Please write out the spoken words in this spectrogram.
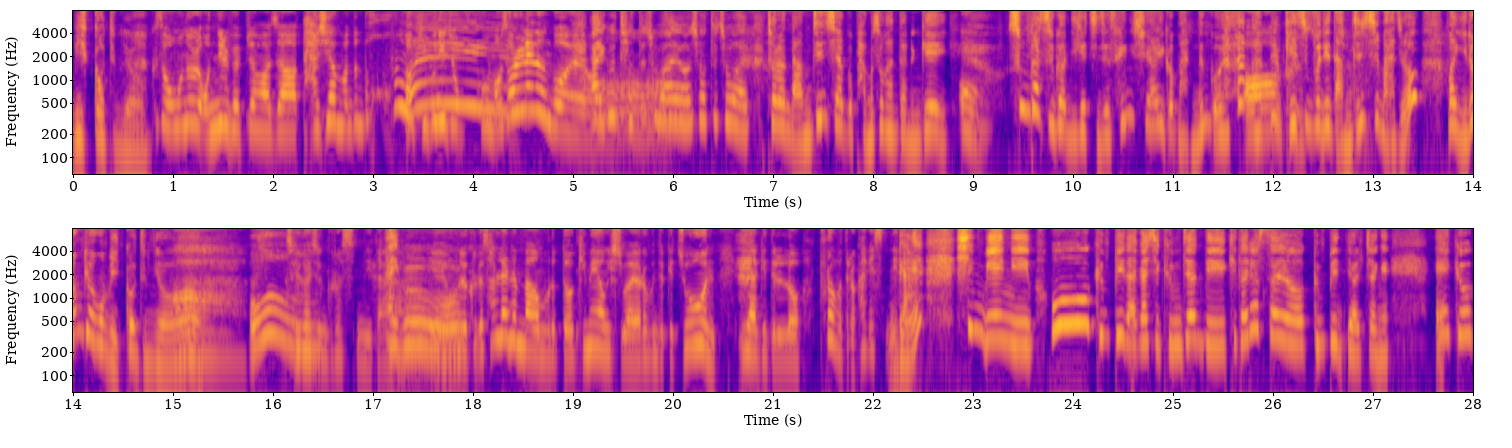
있거든요. 그래서 오늘 언니를 뵙자마자 다시 한 번 더 너무 기분이 좋고 뭐 설레는 거예요. 아이고 저도 좋아요. 저도 좋아요. 저는 남진 씨하고 방송한다는 게 어. 순간순간 이게 진짜 생시야 이거 맞는 거야? 아, 앞에 계신 분이 남진 씨 맞아? 막 이런 경험이 있거든요. 아. 오. 제가 지금 그렇습니다. 아이고. 예, 오늘 그렇게 설레는 마음으로 또 김혜영 씨와 여러분들께 좋은 이야기들로 풀어보도록 하겠습니다. 네. 신미애님, 오, 금빛 아가씨 금잔디 기다렸어요. 금빛 열정의 애교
